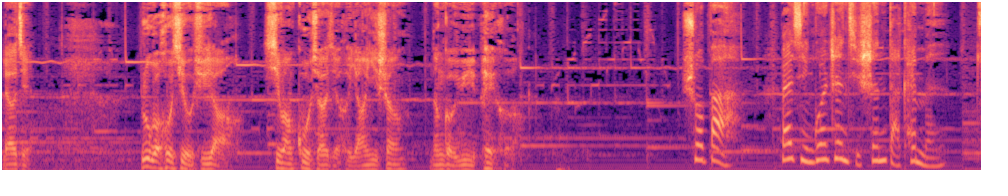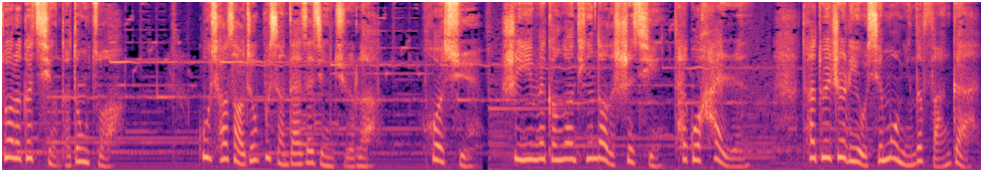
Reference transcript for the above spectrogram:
了解。如果后期有需要，希望顾小姐和杨医生能够予以配合。说罢，白警官站起身，打开门，做了个请的动作。顾桥早就不想待在警局了，或许是因为刚刚听到的事情太过骇人，他对这里有些莫名的反感，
